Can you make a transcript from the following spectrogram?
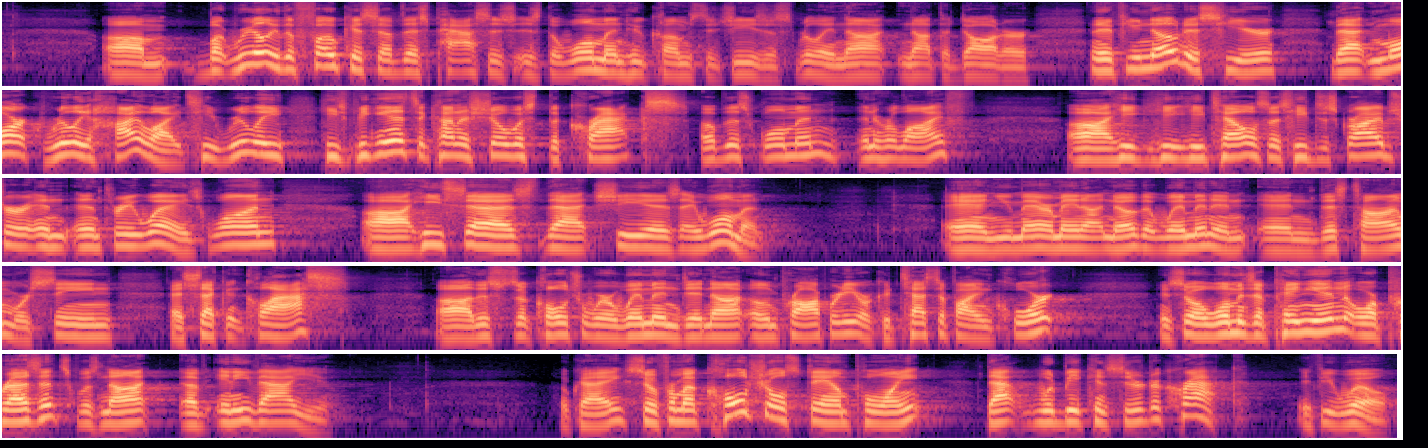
Um, but really, the focus of this passage is the woman who comes to Jesus, really not, not the daughter. And if you notice here, that Mark really highlights, he really he begins to kind of show us the cracks of this woman in her life. Uh, he, he, he tells us, he describes her in, in three ways. One, uh, he says that she is a woman. And you may or may not know that women in, in this time were seen as second class. Uh, this was a culture where women did not own property or could testify in court. And so a woman's opinion or presence was not of any value. Okay? So, from a cultural standpoint, that would be considered a crack, if you will.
